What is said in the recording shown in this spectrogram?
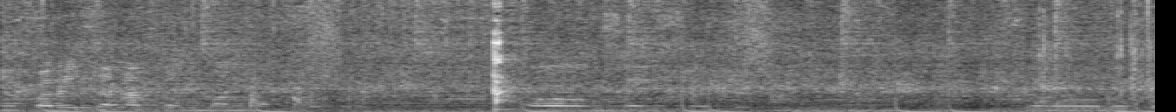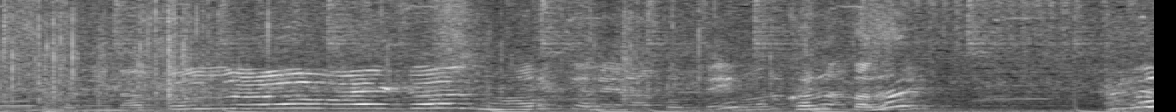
Nga, parisan na itong manok. Oh, sizes. So, lutoon ko ni nato. Oh my God! Mahal ka ni nato, te? Kana ta na? Ano?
